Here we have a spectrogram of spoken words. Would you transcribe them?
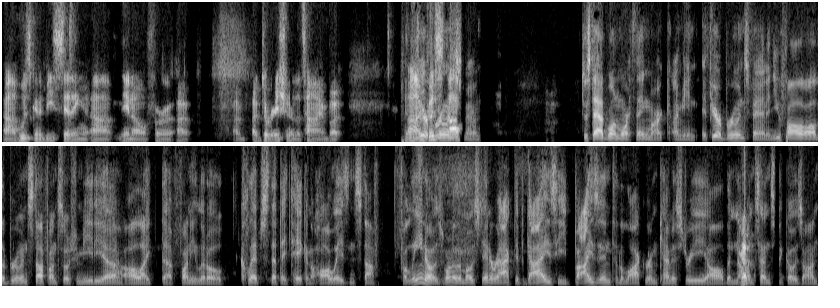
Uh, who's going to be sitting, uh, you know, for a, a, a duration of the time? But uh, good Bruins stuff. Man just to add one more thing, Mark. I mean, if you're a Bruins fan and you follow all the Bruins stuff on social media, all like the funny little clips that they take in the hallways and stuff, Foligno is one of the most interactive guys. He buys into the locker room chemistry, all the nonsense yep. that goes on.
